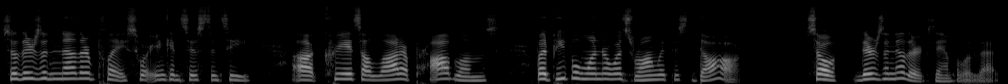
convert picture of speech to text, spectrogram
So there's another place where inconsistency uh, creates a lot of problems, but people wonder what's wrong with this dog. So there's another example of that.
